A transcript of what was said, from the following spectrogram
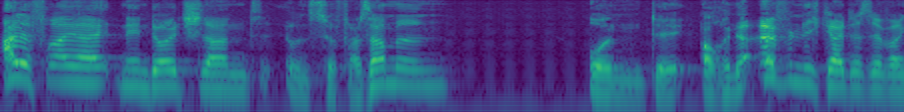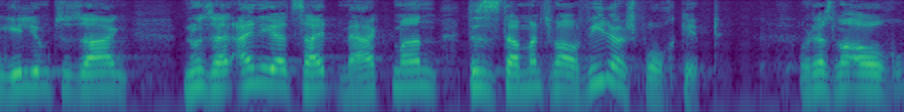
alle Freiheiten in Deutschland, uns zu versammeln, und äh, auch in der Öffentlichkeit das Evangelium zu sagen. Nun seit einiger Zeit merkt man, dass es da manchmal auch Widerspruch gibt. Und dass man auch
